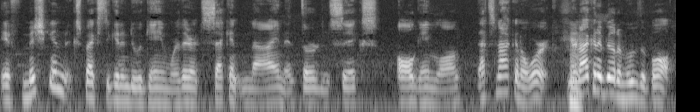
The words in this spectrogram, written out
if Michigan expects to get into a game where they're at second and nine and third and six all game long, that's not going to work. You're hmm. not going to be able to move the ball.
